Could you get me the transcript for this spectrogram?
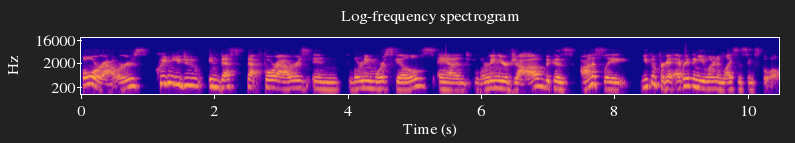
four hours. Couldn't you do invest that four hours in learning more skills and learning your job? Because honestly you can forget everything you learn in licensing school.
